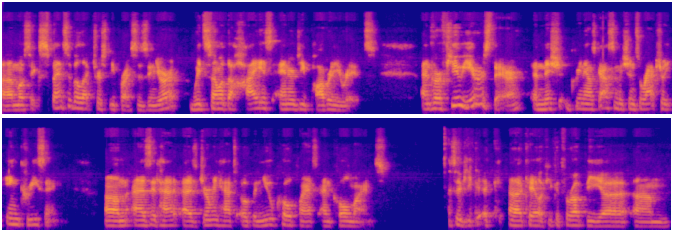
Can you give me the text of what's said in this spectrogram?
uh, most expensive electricity prices in Europe with some of the highest energy poverty rates. And for a few years there, emission, greenhouse gas emissions were actually increasing um, as it had as Germany had to open new coal plants and coal mines. So if you uh, Kale, if you could throw up the uh, um,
